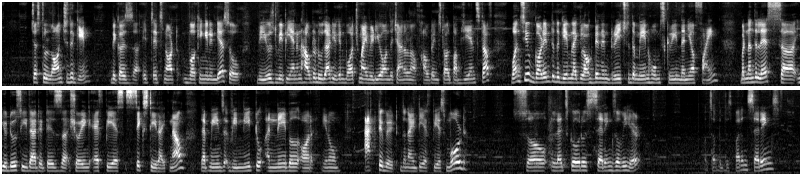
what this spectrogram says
just to launch the game because uh, it, it's not working in india. So we used vpn and how to do that. You can watch my video on the channel of how to install pubg and stuff. Once you've got into the game like logged in and reached the main home screen then you're fine. But nonetheless uh, you do see that it is uh, showing fps 60 right now. That means we need to enable or you know activate the 90 fps mode. So let's go to settings over here. What's up with this button? Settings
